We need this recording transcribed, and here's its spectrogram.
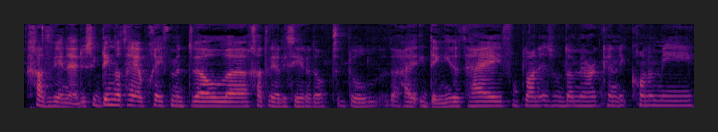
gaat winnen. Dus ik denk dat hij op een gegeven moment wel eh, gaat realiseren dat, ik bedoel, dat hij, ik denk niet dat hij van plan is om de American economy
